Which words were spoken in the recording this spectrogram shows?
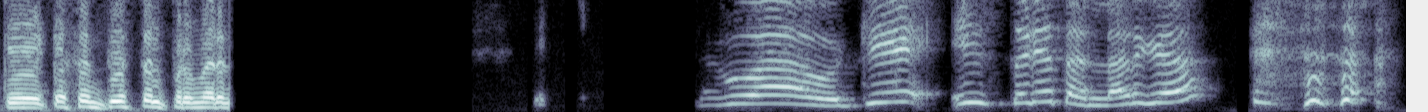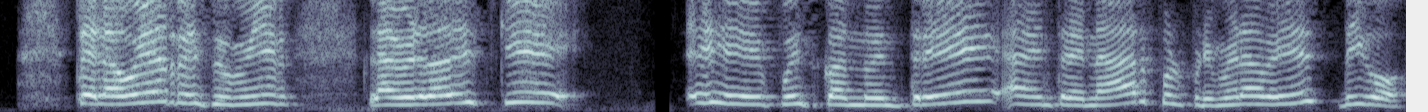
¿qué, qué sentiste el primer día? ¡Guau! ¡Qué historia tan larga! Te la voy a resumir. La verdad es que eh, pues cuando entré a entrenar por primera vez, digo,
